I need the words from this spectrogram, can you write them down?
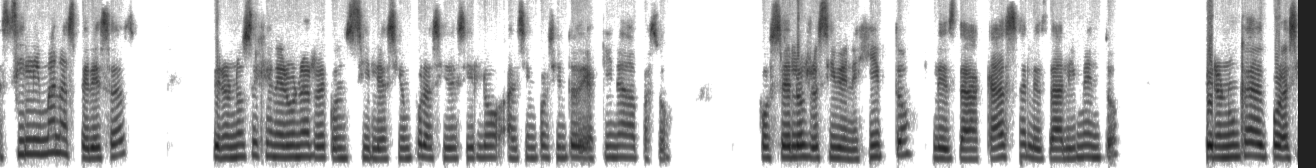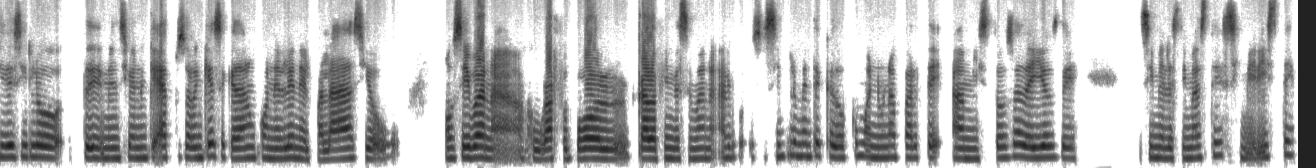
sí liman asperezas, pero no se genera una reconciliación, por así decirlo, al 100% de aquí nada pasó. José los recibe en Egipto, les da casa, les da alimento, pero nunca, por así decirlo, te mencionan que, ah, pues saben que se quedaron con él en el palacio o se iban a jugar fútbol cada fin de semana, algo. simplemente quedó como en una parte amistosa de ellos de, si me lastimaste, si me heriste,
